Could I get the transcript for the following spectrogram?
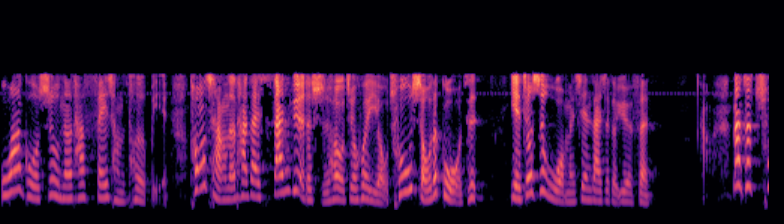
无花果树呢，它非常的特别。通常呢，它在三月的时候就会有出熟的果子，也就是我们现在这个月份。好，那这出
